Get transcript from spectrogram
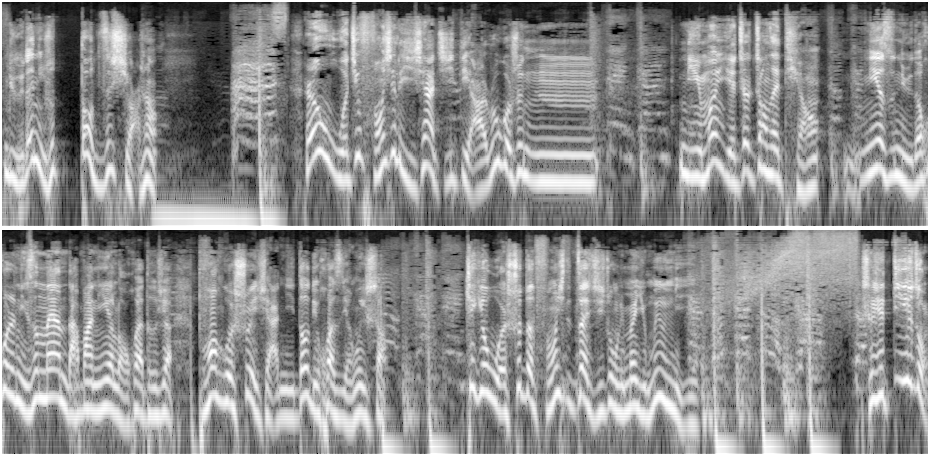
女的，你说到底是想啥？然后我就分析了以下几点啊。如果说嗯，你们也这正在听，你也是女的，或者你是男的，哪怕你也老换头像，不妨给我说一下，你到底换是因为啥？看看我说的分析的这几种里面有没有你。首先第一种，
